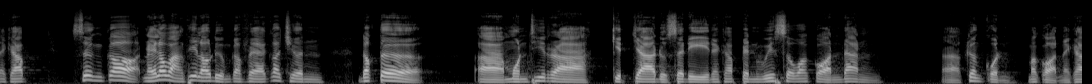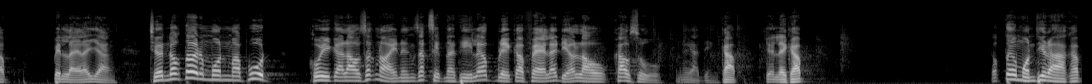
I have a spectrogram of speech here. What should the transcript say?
นะครับซึ่งก็ในระหว่างที่เราดื่มกาแฟก็เชิญดรมนทิรากิจจาดุษฎีนะครับเป็นวิศวกรด้านเครื่องกลมาก่อนนะครับ เป็นหลาย ๆ อย่าง เชิญดรมนมาพูดคุยกับเราสักหน่อยหนึ่งสักสินาที แล้วเบรกกาแฟแล้วเดี๋ยวเราเข้าสู่เนื้อหาจริงครับเชิญเลยครับ ดรมนทิราครับ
